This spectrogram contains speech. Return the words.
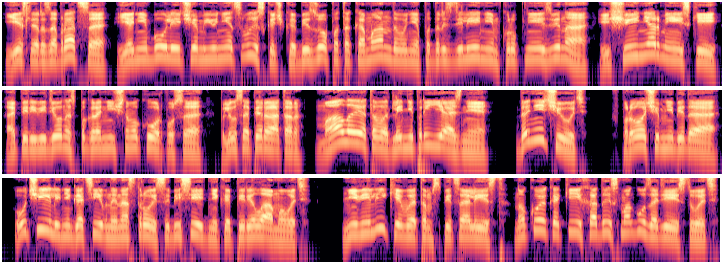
Если разобраться, я не более чем юнец-выскочка без опыта командования подразделением крупнее звена, еще и не армейский, а переведен из пограничного корпуса, плюс оператор. Мало этого для неприязни? Да ничуть. Впрочем, не беда. Учили негативный настрой собеседника переламывать. Невеликий в этом специалист, но кое-какие ходы смогу задействовать.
